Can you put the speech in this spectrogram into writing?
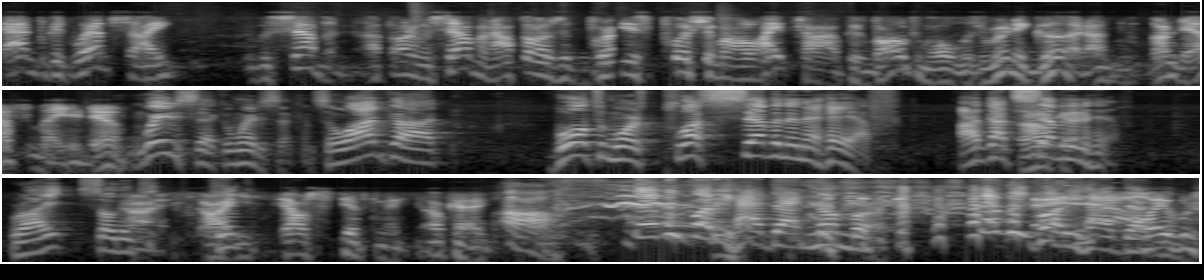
Advocate website, it was seven. I thought it was seven. I thought it was the greatest push of my lifetime because Baltimore was really good. I underestimated them. Wait a second. Wait a second. So I've got Baltimore plus seven and a half. I've got seven Okay. and a half. Right. So the All right, all right, y'all stiffed me. Okay. Oh, everybody had that number. Everybody had that No, it number. was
